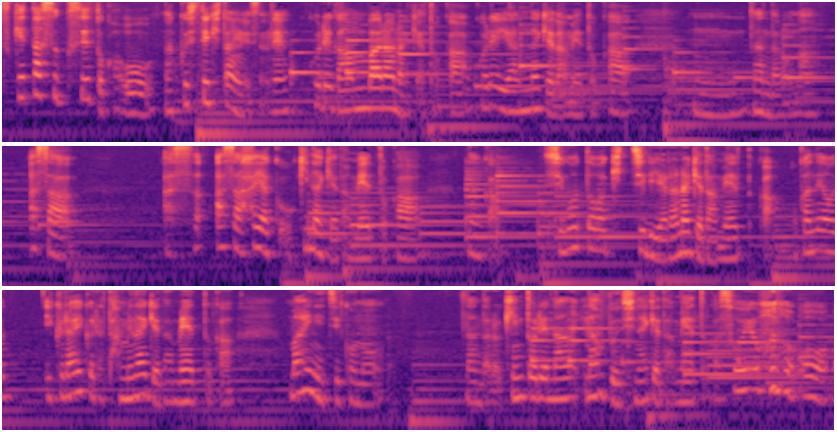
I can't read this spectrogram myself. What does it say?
付け足す癖とかをなくしていきたいんですよね。これ頑張らなきゃとかこれやんなきゃダメとかうんなんだろうな朝朝朝早く起きなきゃダメとかなんか仕事はきっちりやらなきゃダメとかお金をいくらいくら貯めなきゃダメとか毎日このなんだろう筋トレ何何分しなきゃダメとかそういうものを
